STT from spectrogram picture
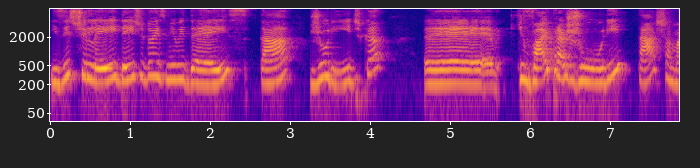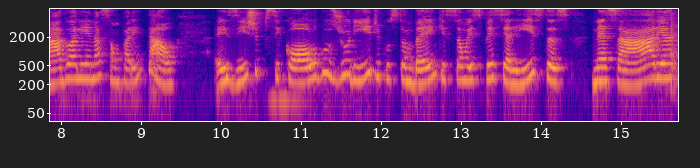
Existe lei desde 2010, tá? Jurídica, é, que vai para júri, tá? Chamado alienação parental. Existem psicólogos jurídicos também que são especialistas nessa área.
